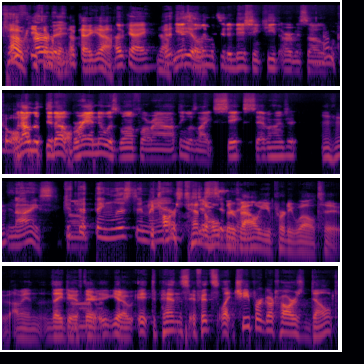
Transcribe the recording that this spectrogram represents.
Keith oh, Keith Urban. Okay, yeah. Okay, Yeah. good Yeah, it's a limited edition Keith Urban. So Oh, cool. when I looked it up, brand new is going for around, I think it was like six, seven hundred. Mm-hmm. Nice. Get Um, that thing listed, man. Guitars tend to hold their there. value pretty well too. I mean, they do. If they're, Uh-huh. you know, it depends. If it's like cheaper guitars, don't.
